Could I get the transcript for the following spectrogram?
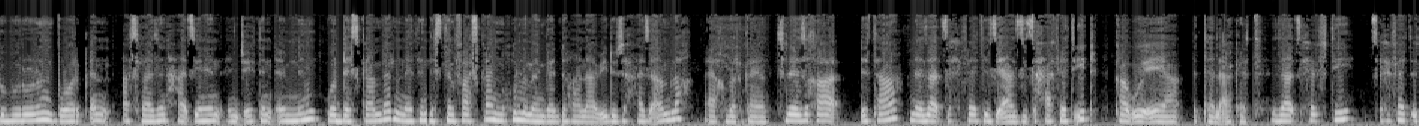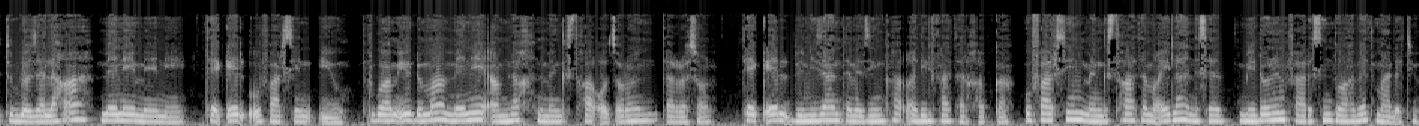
ብብሩርን ብወርቅን ኣስራዝን ሓጺንን ዕንጨይትን እምንን ወደስካ እምበር ነቲ ንስትንፋስካን ንዅሉ መንገድኻን ኣብ ኢዱ ዝሓዘ ኣምላኽ ኣየኽበርካዮን። ስለዚ ኸኣ እታ ነዛ ጽሕፈት እዚኣ ዝጸሓፈት ኢድ ካብኡ እያ እተላእከት። እዛ ጽሕፍቲ ጽሕፈት እትብሎ ዘላ ኸኣ መኔ ሜኔ ቴቄል ኡፋርሲን እዩ። ትርጓሜኡ ድማ መኔ ኣምላኽ ንመንግስትኻ ቈጸሮን ጠረሶን። ቴቄል ብሚዛን ተመዚንካ ቀሊልካ ተርኸብካ። ኡፋርሲን መንግስትኻ ተመቒላ ንሰብ ሜዶንን ፋርስን ተዋህበት ማለት እዩ።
